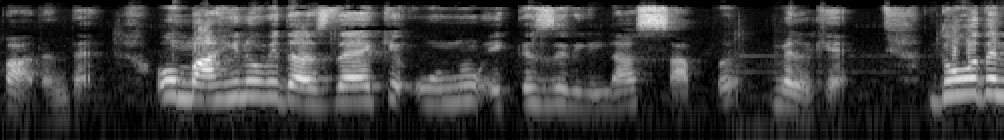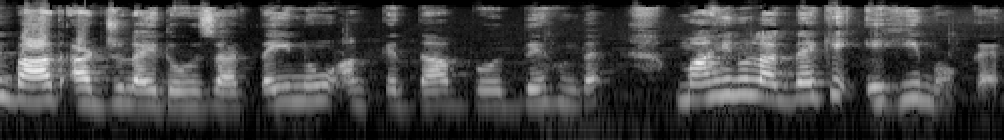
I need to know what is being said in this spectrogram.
ਪਾ ਦਿੰਦਾ ਹੈ। ਉਹ ਮਾਹੀ ਨੂੰ ਵੀ ਦੱਸਦਾ ਹੈ ਕਿ ਉਹਨੂੰ ਇੱਕ ਜ਼ਹਿਰੀਲਾ ਸੱਪ ਮਿਲ ਗਿਆ ਦੋ ਦਿਨ ਬਾਅਦ 8 ਜੁਲਾਈ 2023 ਨੂੰ ਅੰਕਿਤ ਦਾ ਬਰਥਡੇ ਹੁੰਦਾ ਮਾਹੀ ਨੂੰ ਲੱਗਦਾ ਹੈ ਕਿ ਇਹੀ ਮੌਕਾ ਹੈ।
